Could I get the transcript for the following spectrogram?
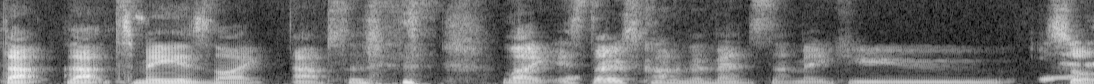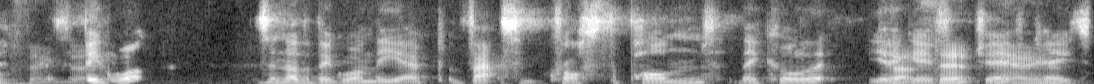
That that to me is like absolutely like it's those kind of events that make you sort of think It's a big one. There's another big one. The uh, VATS across the pond. They call it. You know, That's go from it, yeah, JFK. yeah. to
